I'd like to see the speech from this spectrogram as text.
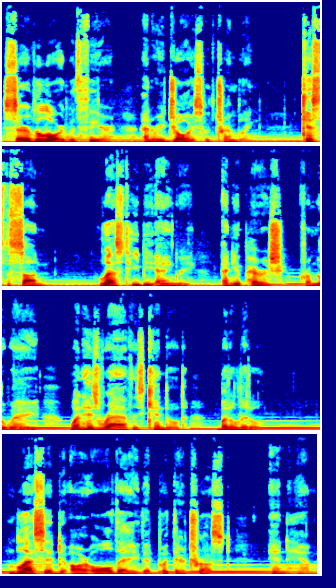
Serve the Lord with fear, and rejoice with trembling. Kiss the Son, lest he be angry, and ye perish from the way, when his wrath is kindled but a little. Blessed are all they that put their trust in him.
